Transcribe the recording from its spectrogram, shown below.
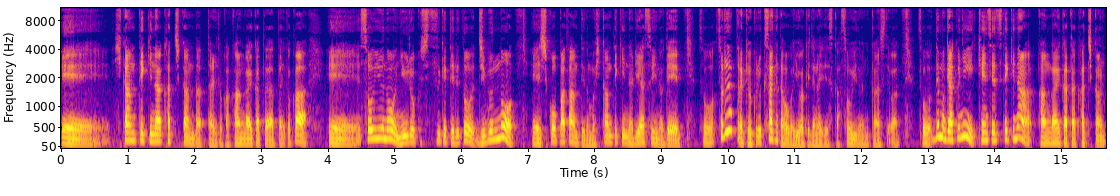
えー、悲観的な価値観だったりとか考え方だったりとか、えー、そういうのを入力し続けてると自分の、え思考パターンっていうのも悲観的になりやすいので、そう。それだったら極力避けた方がいいわけじゃないですか。そういうのに関しては。そう。でも逆に建設的な考え方、価値観、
